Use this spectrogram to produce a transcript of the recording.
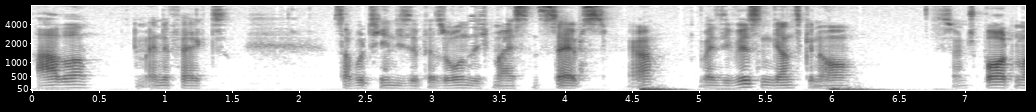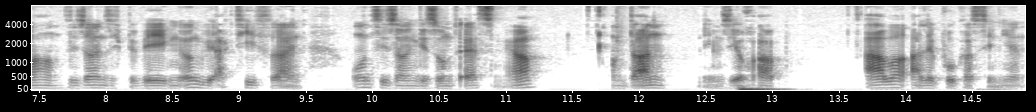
Aber im Endeffekt sabotieren diese Personen sich meistens selbst, ja? Weil sie wissen ganz genau, sie sollen Sport machen, sie sollen sich bewegen, irgendwie aktiv sein und sie sollen gesund essen, ja? Und dann nehmen sie auch ab aber alle prokrastinieren.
